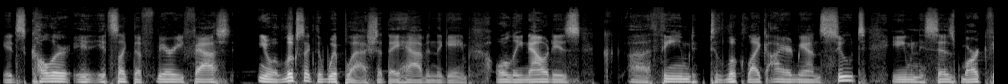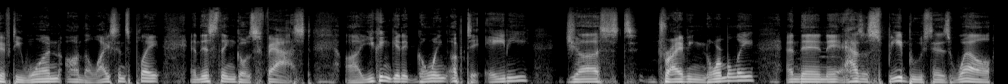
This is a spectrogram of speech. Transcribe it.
It's color. It's like the very fast you know, it looks like the whiplash that they have in the game. Only now it is uh, themed to look like Iron Man's suit. It even says Mark 51 on the license plate, and this thing goes fast. Uh, you can get it going up to 80 just driving normally, and then it has a speed boost as well,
